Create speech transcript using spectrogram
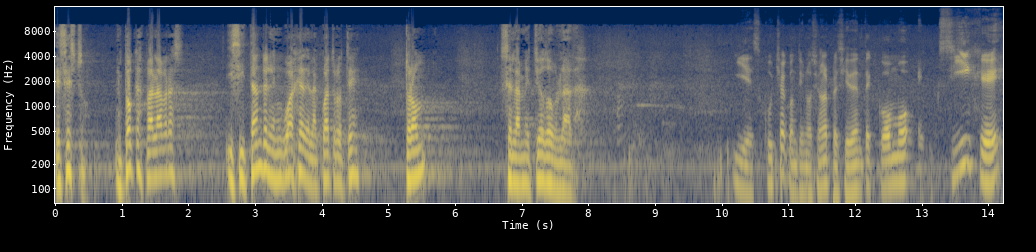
Es esto. En pocas palabras, y citando el lenguaje de la 4T, Trump se la metió doblada. Y escucha a continuación al presidente cómo exige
